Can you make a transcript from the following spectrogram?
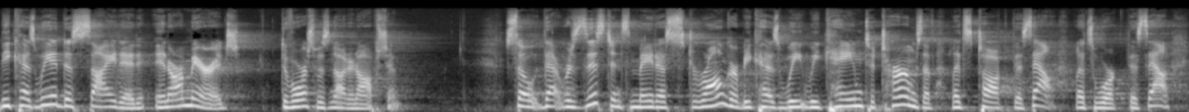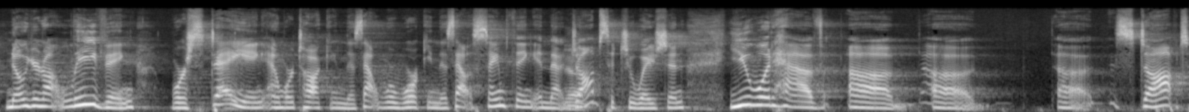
because we had decided in our marriage, divorce was not an option. So that resistance made us stronger because we, we came to terms of let's talk this out, let's work this out. No, you're not leaving, we're staying and we're talking this out, we're working this out. Same thing in that Yeah. job situation. You would have um, uh, uh, stopped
